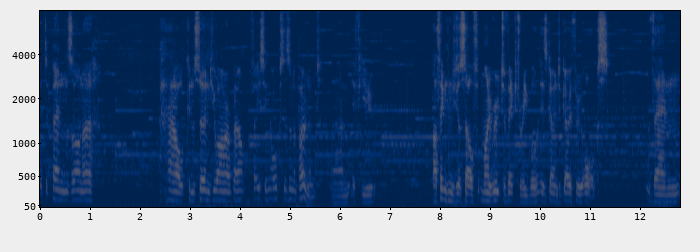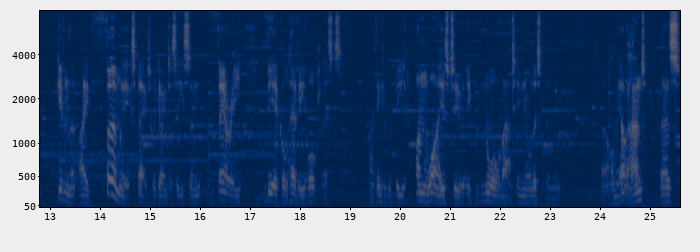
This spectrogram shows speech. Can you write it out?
it depends on uh, how concerned you are about facing orcs as an opponent. Um, if you are thinking to yourself, my route to victory will is going to go through orcs, then given that I firmly expect we're going to see some very vehicle-heavy orc lists, I think it would be unwise to ignore that in your list building. Uh, on the other hand, there's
